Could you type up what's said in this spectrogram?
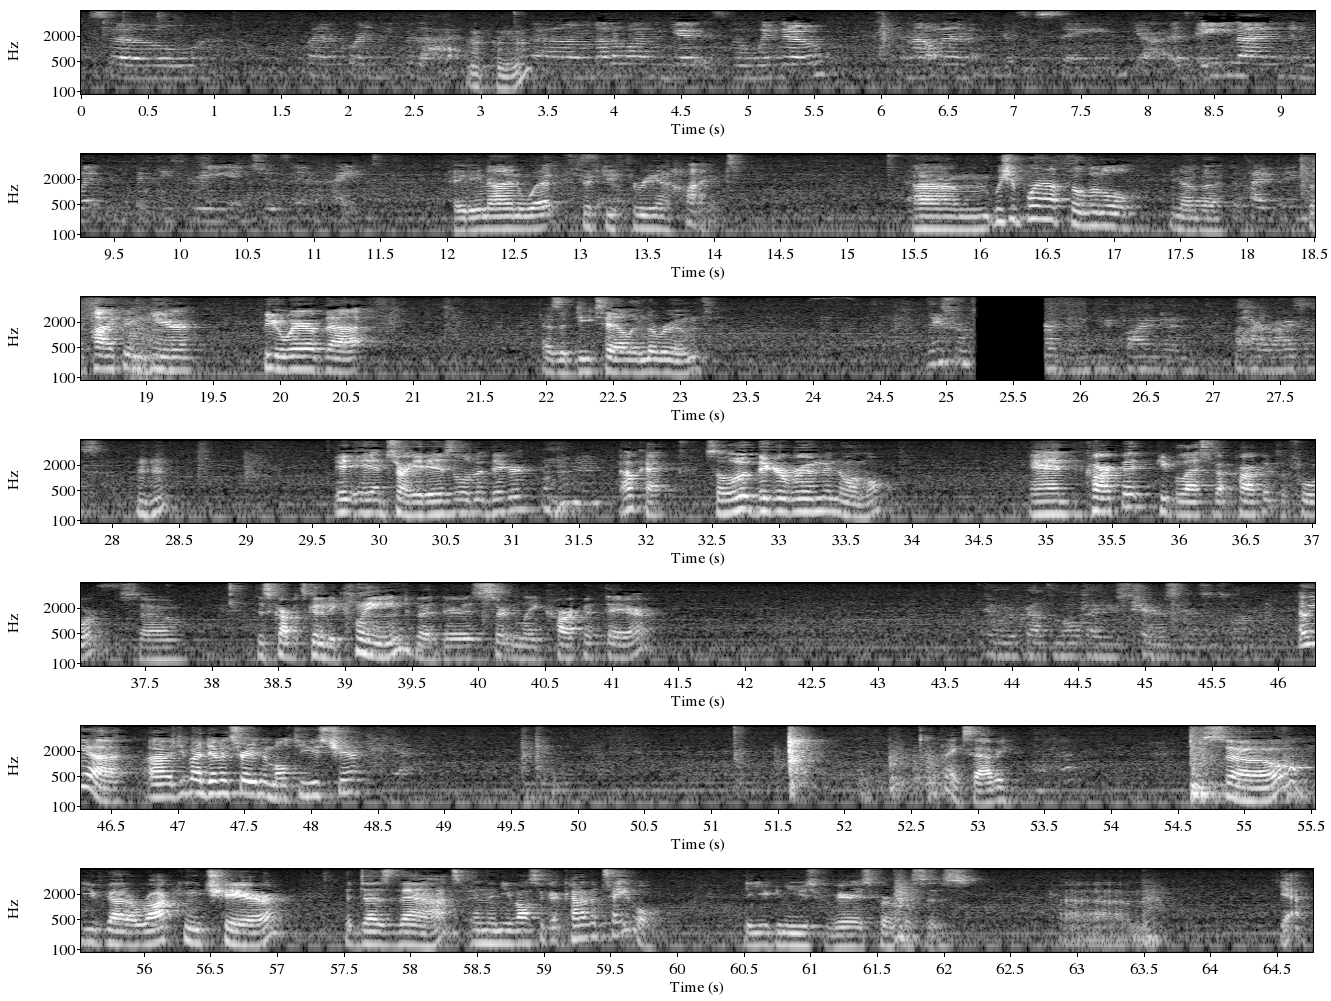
So plan accordingly for that. Mm-hmm. Um, another one we get is the window, and that one I think it's the same. Yeah, it's 89 in width and 53 inches in height. 89 width, 53 in height. Um, we should point out the little, you know, the, The piping. the piping here. Be aware of that as a detail in the room. These rooms are than you find in the high rises. Mm-hmm. It, it- I'm sorry, it is a little bit bigger? Mhm. Okay, so a little bit bigger room than normal. And carpet, people asked about carpet before, so this carpet's going to be cleaned, but there is certainly carpet there. And we've got the multi-use chairs here as well. Oh yeah, uh, do you mind demonstrating the multi-use chair? Yeah. Thanks, Abby. So you've got a rocking chair that does that, and then you've also got kind of a table that you can use for various purposes. Um, yeah.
